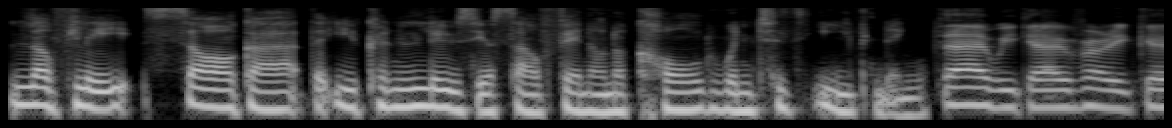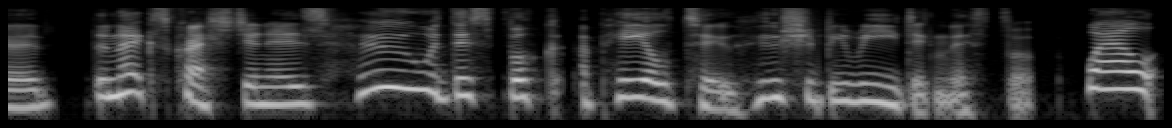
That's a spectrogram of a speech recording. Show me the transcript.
lovely saga that you can lose yourself in on a cold winter's evening. There we go. Very good. The next question is Who would this book appeal to? Who should be reading this book? Well,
